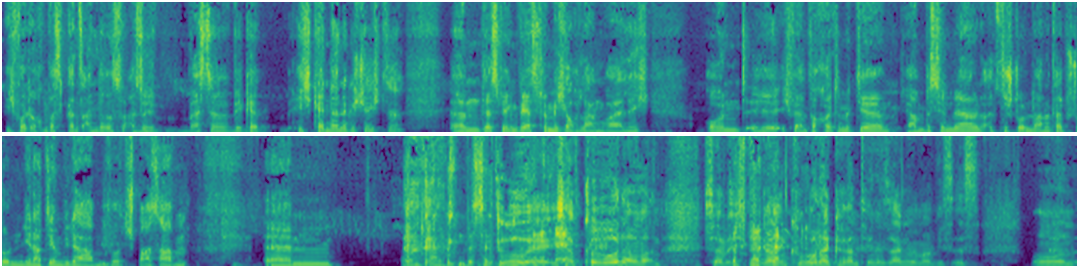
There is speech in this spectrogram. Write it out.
Ich wollte auch was ganz anderes. Also, weißt du, wir, ich kenne deine Geschichte, ähm, deswegen wäre es für mich auch langweilig. Und äh, ich will einfach heute mit dir ja ein bisschen mehr als eine Stunde, anderthalb Stunden, je nachdem, wie der Abend wird, Spaß haben. Ähm, und halt ein bisschen. du, ey, ich habe Corona, Mann. Ich, hab, ich bin gerade in Corona-Quarantäne, sagen wir mal, wie es ist. Und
